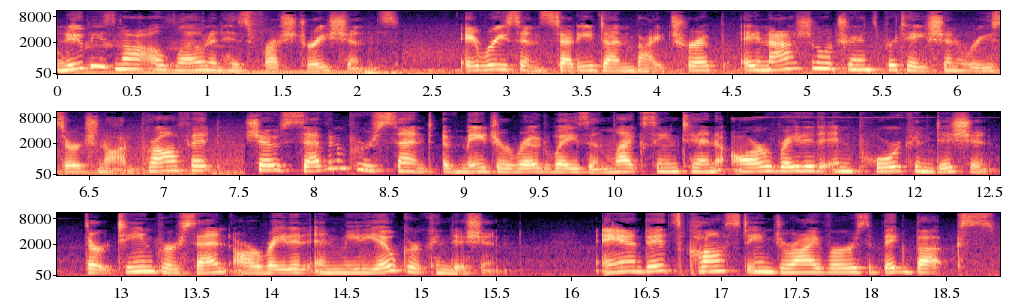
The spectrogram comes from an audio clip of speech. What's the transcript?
Newby's not alone in his frustrations. A recent study done by TRIP, a national transportation research nonprofit, shows 7% of major roadways in Lexington are rated in poor condition, 13% are rated in mediocre condition. And it's costing drivers big bucks.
